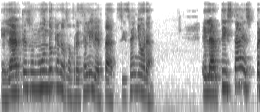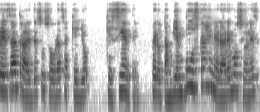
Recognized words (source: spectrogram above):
el arte es un mundo que nos ofrece libertad. Sí, señora, el artista expresa a través de sus obras aquello que siente, pero también busca generar emociones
